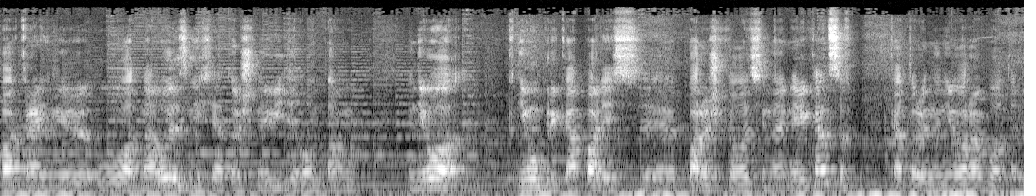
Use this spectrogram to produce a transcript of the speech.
по крайней мере, у одного из них я точно видел. Он там, на него, к нему прикопались э, парочка латиноамериканцев, которые на него работали.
